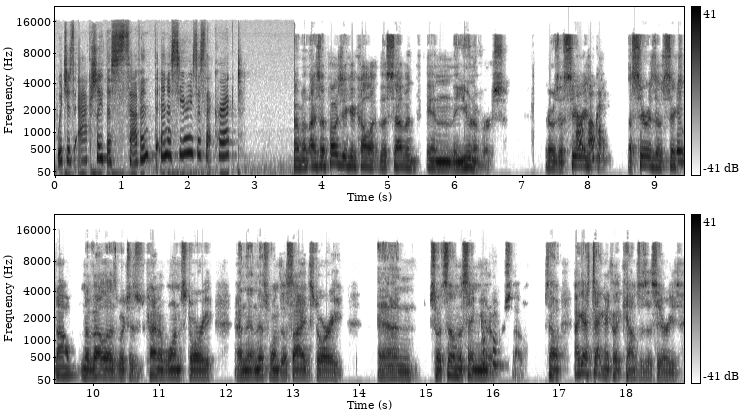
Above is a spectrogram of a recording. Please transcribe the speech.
which is actually the seventh in a series. Is that correct? I suppose you could call it the seventh in the universe. There was a oh, series, oh, okay. a series of six no- novellas, which is kind of one story, and then this one's a side story, and so it's still in the same universe, okay. though. So I guess technically it counts as a series,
